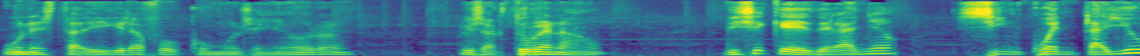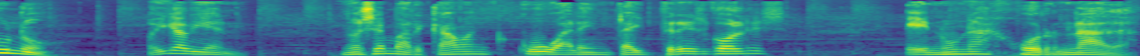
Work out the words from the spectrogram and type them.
un estadígrafo como el señor Luis Arturo Henao dice que desde el año 51, oiga bien, no se marcaban 43 goles en una jornada.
